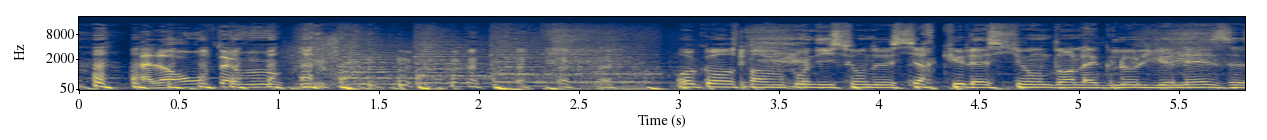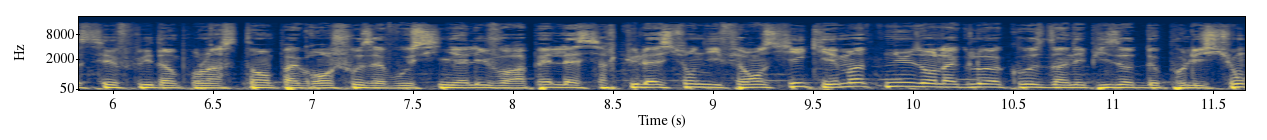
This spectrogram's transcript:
Alors honte à vous. On commence par vos conditions de circulation dans l'agglo lyonnaise. C'est fluide hein, pour l'instant, pas grand chose à vous signaler. Je vous rappelle la circulation différenciée qui est maintenue dans l'agglo à cause d'un épisode de pollution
